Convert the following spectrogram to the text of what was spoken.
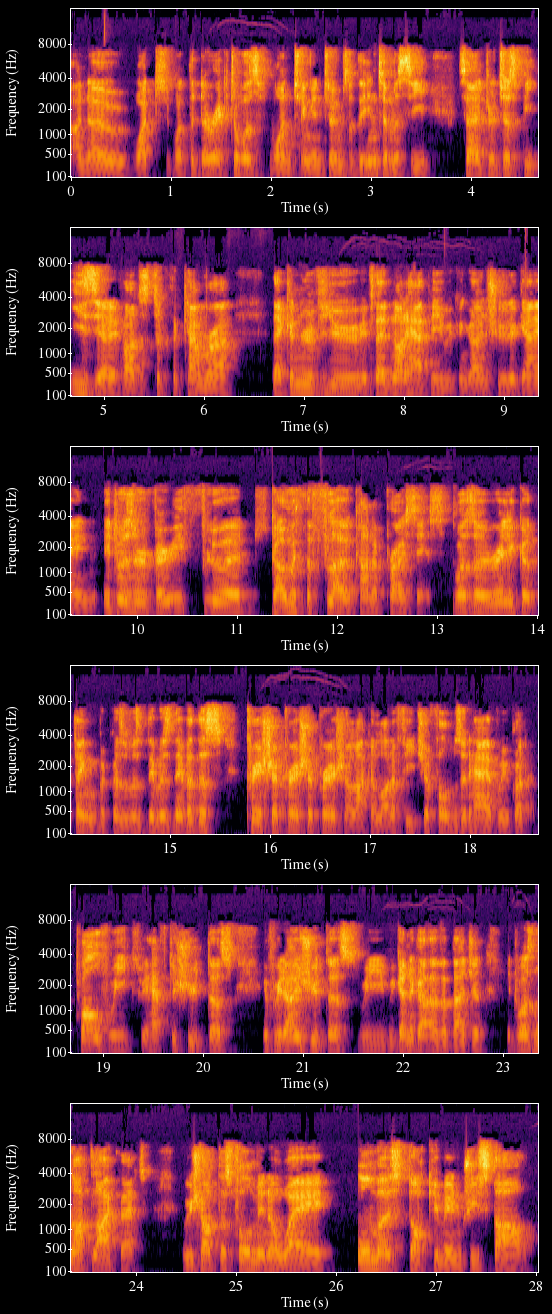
I know what what the director was wanting in terms of the intimacy. So it would just be easier if I just took the camera. They can review. If they're not happy, we can go and shoot again. It was a very fluid, go with the flow kind of process. It was a really good thing because was there was never this pressure, pressure, pressure like a lot of feature films would have. We've got 12 weeks. We have to shoot this. If we don't shoot this, we, we're going to go over budget. It was not like that. We shot this film in a way almost documentary style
